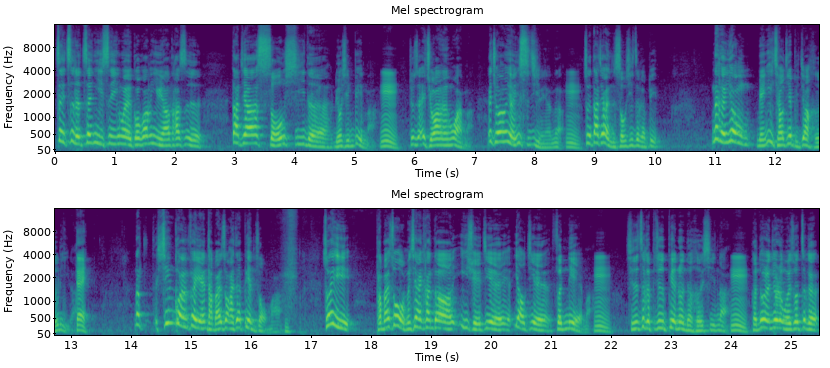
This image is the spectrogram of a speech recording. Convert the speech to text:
这次的争议是因为国光疫苗它是大家熟悉的流行病嘛，嗯，就是 H1N1 嘛。H1N1 已经十几年了，嗯，所以大家很熟悉这个病。那个用免疫桥接比较合理了。对。那新冠肺炎坦白说还在变种嘛，所以坦白说我们现在看到医学界、药界分裂嘛，嗯，其实这个就是辩论的核心呐，嗯，很多人就认为说这个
